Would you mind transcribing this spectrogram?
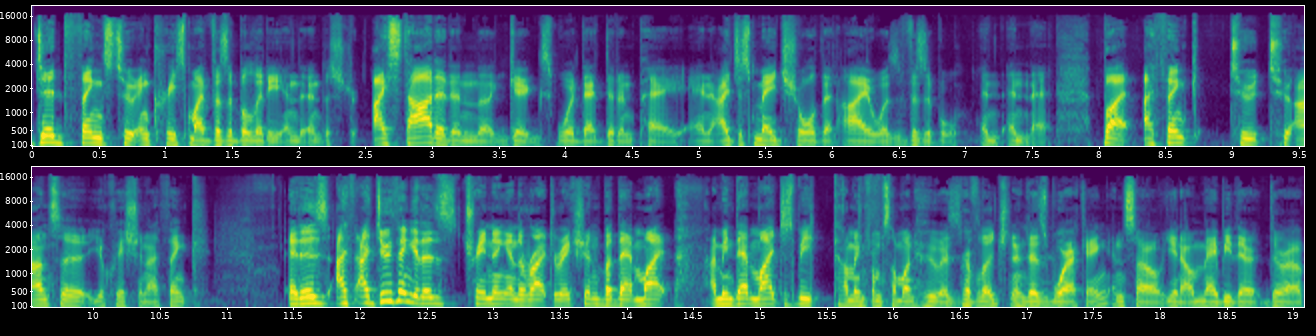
did things to increase my visibility in the industry. I started in the gigs where that didn't pay, and I just made sure that I was visible in, in that. But I think to to answer your question, I think it is. I, I do think it is trending in the right direction, but that might. I mean, that might just be coming from someone who is privileged and is working, and so you know maybe there there are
